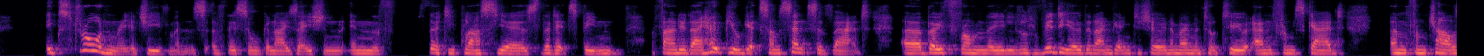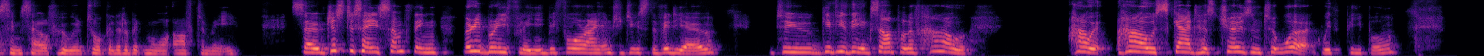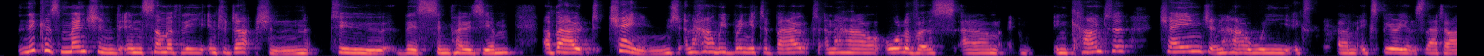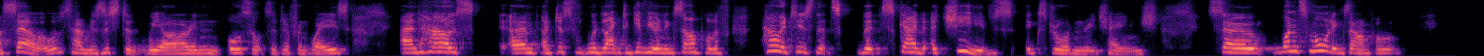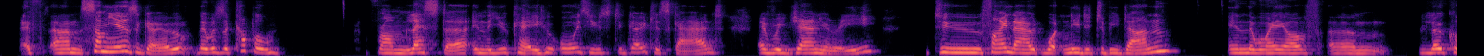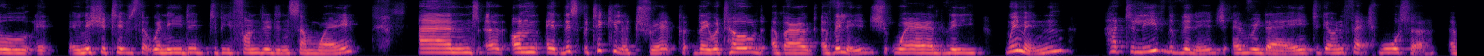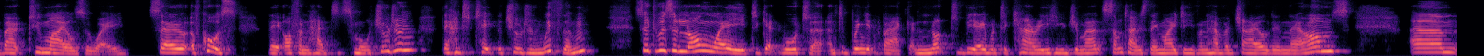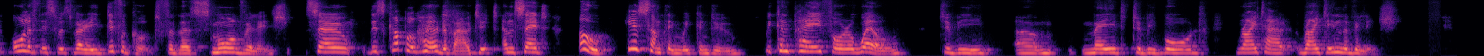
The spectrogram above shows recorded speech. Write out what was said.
extraordinary achievements of this organization in the 30 plus years that it's been founded. I hope you'll get some sense of that, uh, both from the little video that I'm going to show in a moment or two and from SCAD and from Charles himself, who will talk a little bit more after me. So, just to say something very briefly before I introduce the video, to give you the example of how how it, how SCAD has chosen to work with people. Nick has mentioned in some of the introduction to this symposium about change and how we bring it about and how all of us um, encounter change and how we ex- um, experience that ourselves, how resistant we are in all sorts of different ways, and how um, I just would like to give you an example of how it is that, that SCAD achieves extraordinary change. So, one small example if, um, some years ago, there was a couple from Leicester in the UK who always used to go to SCAD every January to find out what needed to be done in the way of um, local initiatives that were needed to be funded in some way. And uh, on this particular trip, they were told about a village where the women had to leave the village every day to go and fetch water about two miles away. So, of course, they often had small children. They had to take the children with them. So it was a long way to get water and to bring it back and not to be able to carry huge amounts. Sometimes they might even have a child in their arms. Um, all of this was very difficult for the small village. So this couple heard about it and said, Oh, here's something we can do. We can pay for a well to be um, made to be bored right out, right in the village.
